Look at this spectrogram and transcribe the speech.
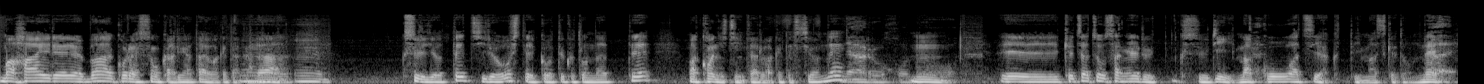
まあ、入れればこれはすごくありがたいわけだから、うんうん、薬によって治療をしていこうということになって、まあ、今日に至るわけですよね。なるほど、うん。えー、血圧を下げる薬、まあ、高圧薬って言いますけどね、はい、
